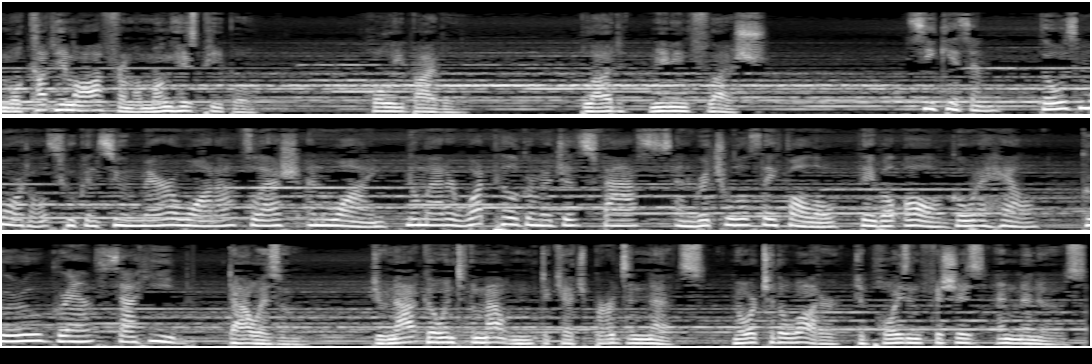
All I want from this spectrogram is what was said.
and will cut him off from among his people. Holy Bible. Blood meaning flesh. Sikhism. Those mortals who consume marijuana, flesh, and wine, no matter what pilgrimages, fasts, and rituals they follow, they will all go to hell. Guru Granth Sahib. Taoism. Do not go into the mountain to catch birds and nets, nor to the water to poison fishes and minnows.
